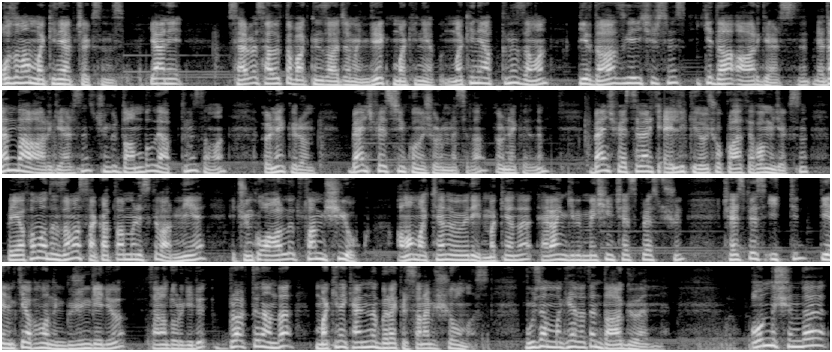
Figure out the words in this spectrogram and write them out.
O zaman makine yapacaksınız. Yani serbest ağırlıkta vaktinizi harcamayın. Direkt makine yapın. Makine yaptığınız zaman bir daha hızlı gelişirsiniz, iki daha ağır giyersiniz. Neden daha ağır giyersiniz? Çünkü dumbbell yaptığınız zaman örnek veriyorum. Bench press için konuşuyorum mesela. Örnek verelim. Bench press'te belki 50 kiloyu çok rahat yapamayacaksın. Ve yapamadığın zaman sakatlanma riski var. Niye? E çünkü o ağırlığı tutan bir şey yok. Ama makinede öyle değil. Makinede herhangi bir machine chest press düşün. Chest press ittin. Diyelim ki yapamadın. Gücün geliyor. Sana doğru geliyor. Bıraktığın anda makine kendini bırakır. Sana bir şey olmaz. Bu yüzden makine zaten daha güvenli. Onun dışında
